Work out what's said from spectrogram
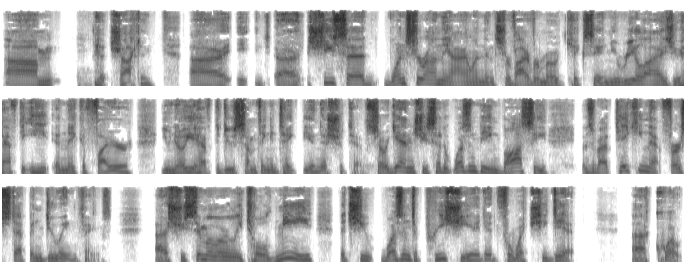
Um, shocking. Uh, uh, she said, once you're on the island and survivor mode kicks in, you realize you have to eat and make a fire. You know, you have to do something and take the initiative. So again, she said it wasn't being bossy. It was about taking that first step and doing things. Uh, she similarly told me that she wasn't appreciated for what she did. Uh, quote,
